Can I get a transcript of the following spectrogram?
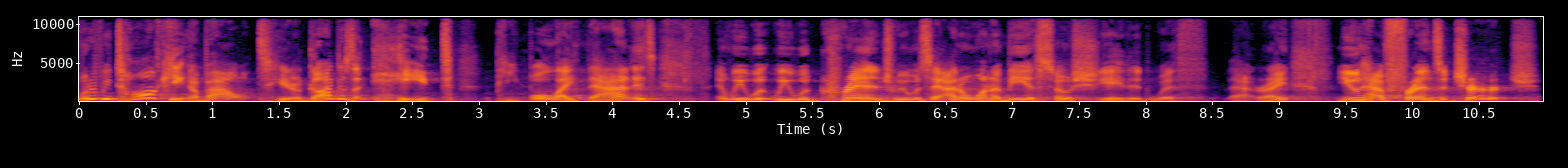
what are we talking about here? God doesn't hate people like that. It's, and we would, we would cringe. We would say, I don't want to be associated with that, right? You have friends at church.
